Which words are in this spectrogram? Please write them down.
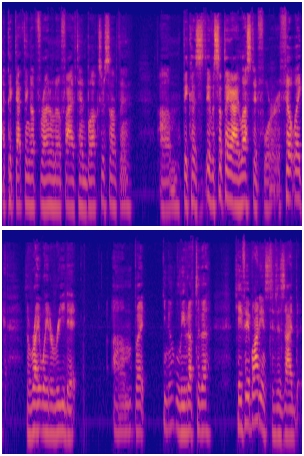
I picked that thing up for I don't know five ten bucks or something, um, because it was something I lusted for. It felt like the right way to read it. Um, but you know, leave it up to the kayfabe audience to decide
